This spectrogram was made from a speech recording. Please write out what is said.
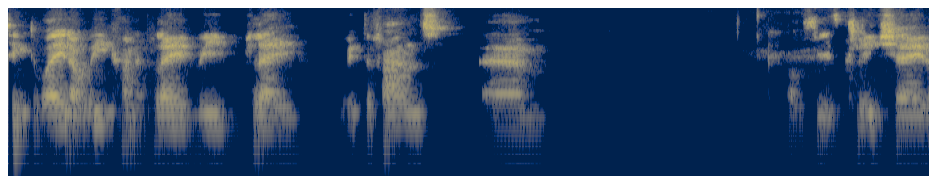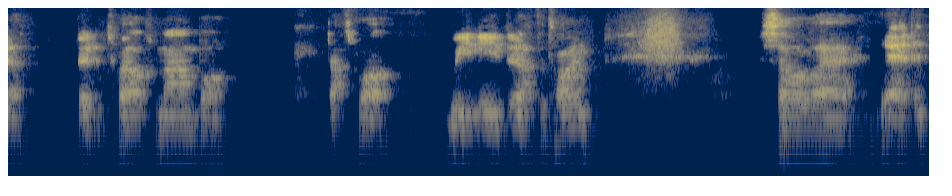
think the way that we kind of played, we play with the fans. Um, obviously, it's cliche that they're the twelfth man, but that's what we needed at the time. So uh, yeah, the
